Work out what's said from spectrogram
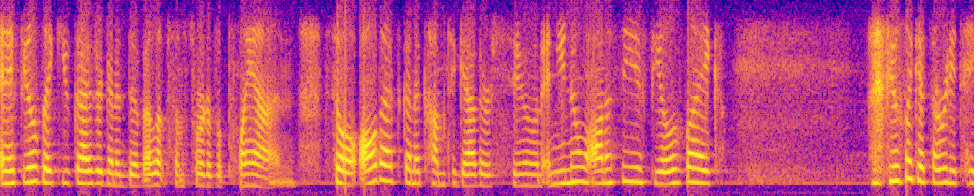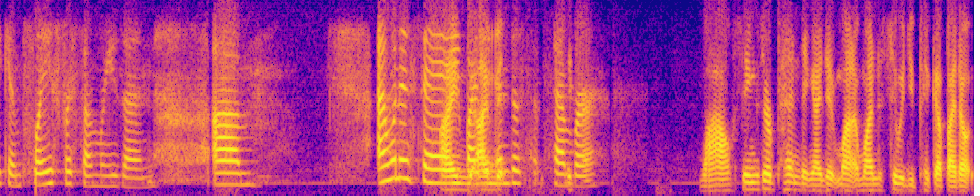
and it feels like you guys are going to develop some sort of a plan. So all that's going to come together soon. And you know, honestly, it feels like it feels like it's already taken place for some reason. Um, I want to say I'm- by the I'm- end of September. Wow, things are pending. I didn't want. I wanted to see what you pick up. I don't.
